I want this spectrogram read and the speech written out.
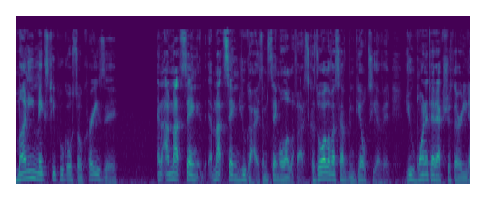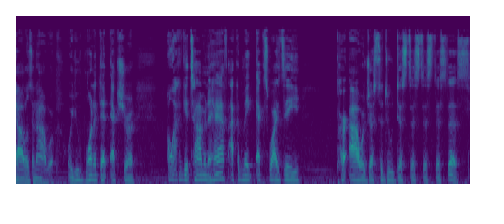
money makes people go so crazy. And I'm not saying I'm not saying you guys. I'm saying all of us cuz all of us have been guilty of it. You wanted that extra $30 an hour or you wanted that extra oh, I could get time and a half. I could make XYZ per hour just to do this this this this this.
